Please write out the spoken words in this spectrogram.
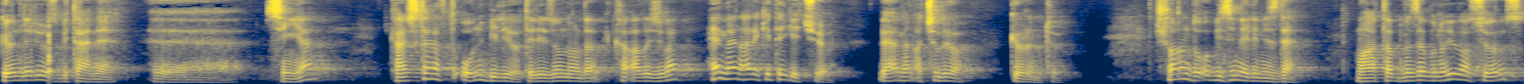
gönderiyoruz bir tane e, sinyal. Karşı taraf onu biliyor. Televizyonun orada bir alıcı var. Hemen harekete geçiyor ve hemen açılıyor görüntü. Şu anda o bizim elimizde. Muhatabımıza bunu bir basıyoruz.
